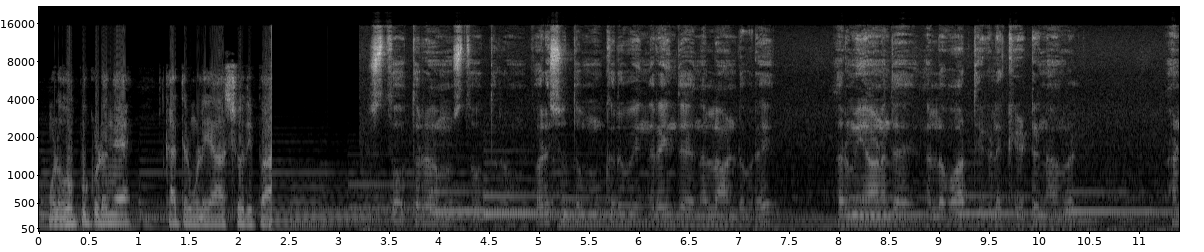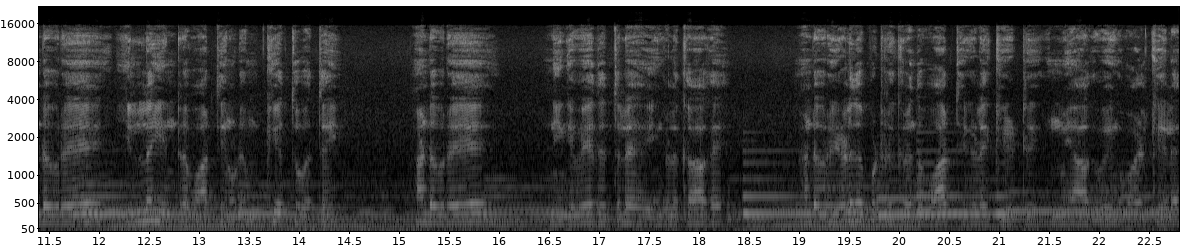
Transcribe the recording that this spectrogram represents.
உங்களை ஒப்பு கொடுங்க காத்திர உங்களை ஆஸ்வதிப்பா ஸ்தோத்திரம் ஸ்தோத்திரம். பரிசுத்தம் கிருபை நிறைந்த நல்ல ஆண்டவரே அருமையானந்த நல்ல வார்த்தைகளை கேட்டு நாங்கள் ஆண்டவரே இல்லை என்ற வார்த்தையினுடைய முக்கியத்துவத்தை ஆண்டவரே நீங்கள் வேதத்தில் எங்களுக்காக ஆண்டவர் எழுதப்பட்டிருக்கிற இந்த வார்த்தைகளை கேட்டு உண்மையாகவே எங்கள் வாழ்க்கையில்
